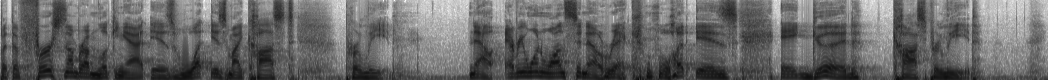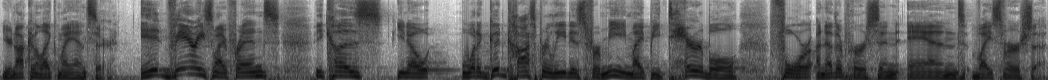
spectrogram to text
But the first number I'm looking at is what is my cost per lead? Now, everyone wants to know, Rick, what is a good cost per lead? You're not going to like my answer. It varies, my friends, because, you know, what a good cost per lead is for me might be terrible for another person and vice versa.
